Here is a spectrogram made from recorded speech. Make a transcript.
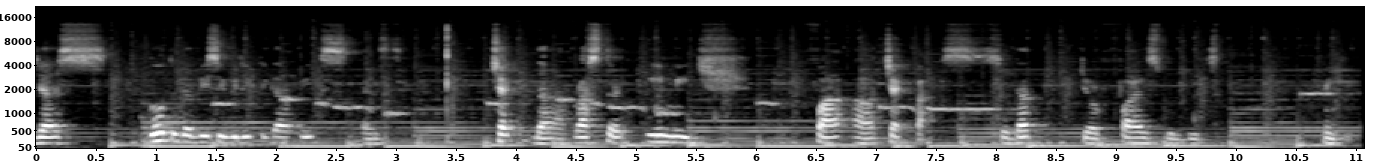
just go to the visibility graphics and check the raster image uh, checkbox so that your files will be thank you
